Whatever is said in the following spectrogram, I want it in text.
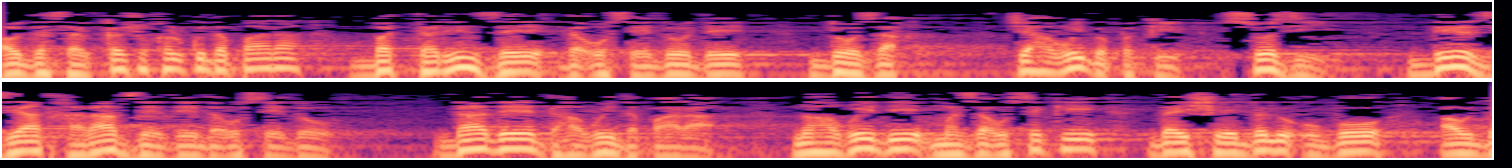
او د سرکشو خلکو د پاره بدترین ځای د اوسېدو دی دوزخ چې هغوی به پکې سوځي ډیر زیات خراب ځای دی د اوسېدو دا دی د هغوی د پاره نو هغوی دی مزه اوسکی د شیدلو اوبو او د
